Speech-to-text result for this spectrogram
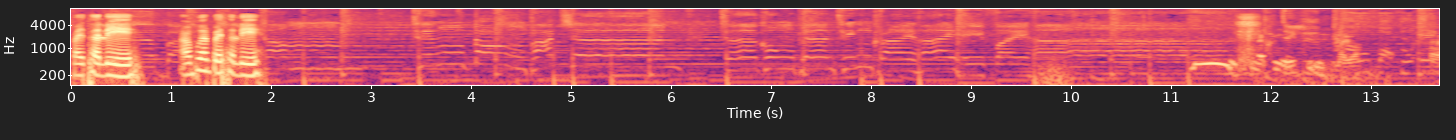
ไปทะเล เอาเพื่อนไปทะเล อะไรวะหา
